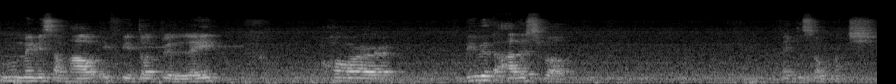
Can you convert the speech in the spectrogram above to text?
Maybe somehow if we don't relate or be with others well. Thank you so much.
